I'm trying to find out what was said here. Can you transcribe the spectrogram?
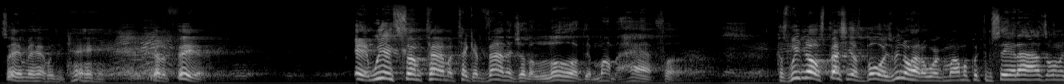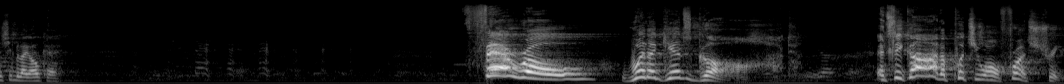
Say amen when you can. You got to fear. And we sometimes take advantage of the love that mama had for us. Because we know, especially as boys, we know how to work mama. Put them sad eyes on her, she'd be like, okay. Pharaoh went against God and see, God will put you on Front Street.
